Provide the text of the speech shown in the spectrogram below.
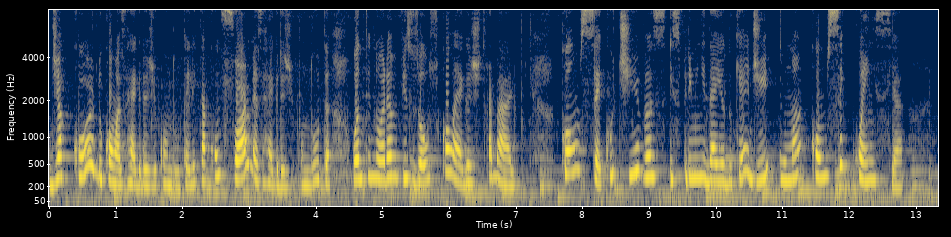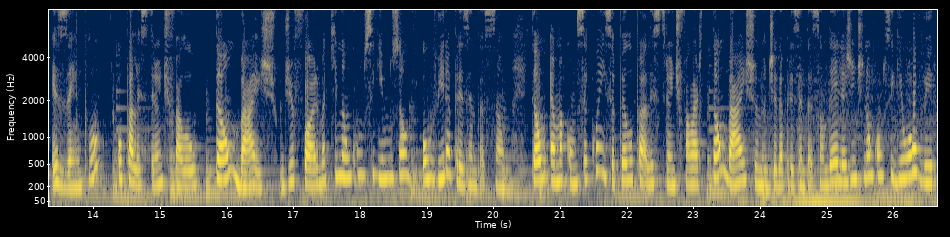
de acordo com as regras de conduta, ele está conforme as regras de conduta. O Antenor avisou os colegas de trabalho. Consecutivas exprimem ideia do que? De uma consequência. Exemplo: o palestrante falou tão baixo de forma que não conseguimos ouvir a apresentação. Então, é uma consequência. Pelo palestrante falar tão baixo no dia da apresentação dele, a gente não conseguiu ouvir.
